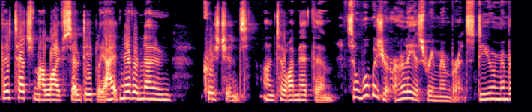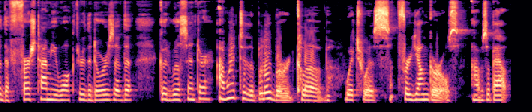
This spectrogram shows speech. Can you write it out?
they touched my life so deeply. I had never known Christians until I met them. So, what was your earliest remembrance? Do you remember the first time you walked through the doors of the Goodwill Center? I went to the Bluebird Club, which was for young girls. I was about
